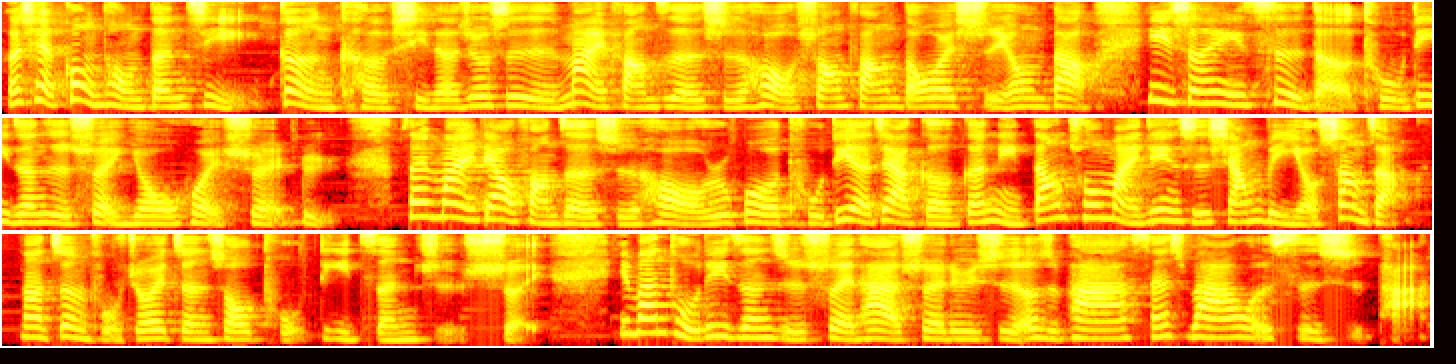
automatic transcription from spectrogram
而且共同登记更可惜的就是卖房子的时候，双方都会使用到一生一次的土地增值税优惠税率。在卖掉房子的时候，如果土地的价格跟你当初买进时相比有上涨，那政府就会征收土地增值税。一般土地增值税它的税率是二十趴、三十趴或者四十趴，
